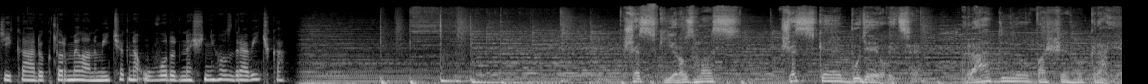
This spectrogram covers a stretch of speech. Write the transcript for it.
Říká doktor Milan Míček na úvod dnešního zdravíčka. Český rozhlas České Budějovice. Rádio vašeho kraje.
